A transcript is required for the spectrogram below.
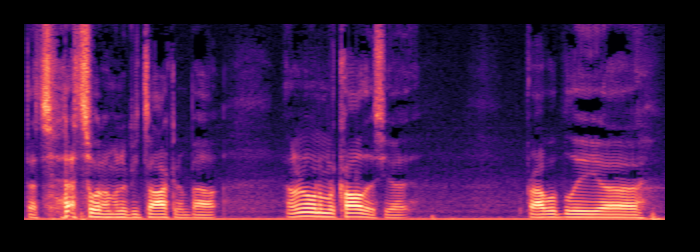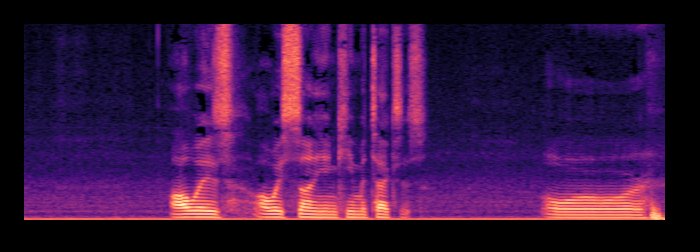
that's that's what I'm going to be talking about. I don't know what I'm going to call this yet. Probably uh, always always sunny in Kemah, Texas, or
